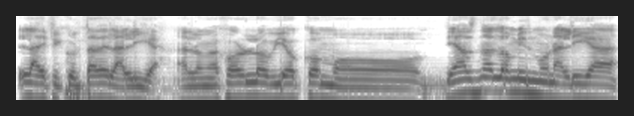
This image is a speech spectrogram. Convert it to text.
la dificultad de la liga. A lo mejor lo vio como, digamos, no es lo mismo una liga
